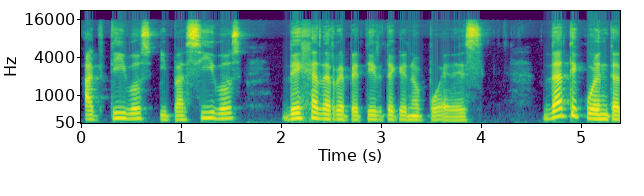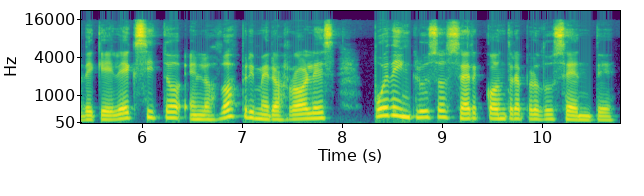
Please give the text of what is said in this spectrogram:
activos y pasivos. Deja de repetirte que no puedes. Date cuenta de que el éxito en los dos primeros roles puede incluso ser contraproducente,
